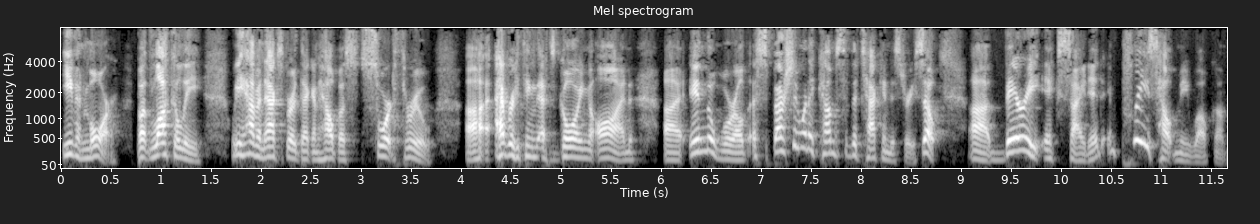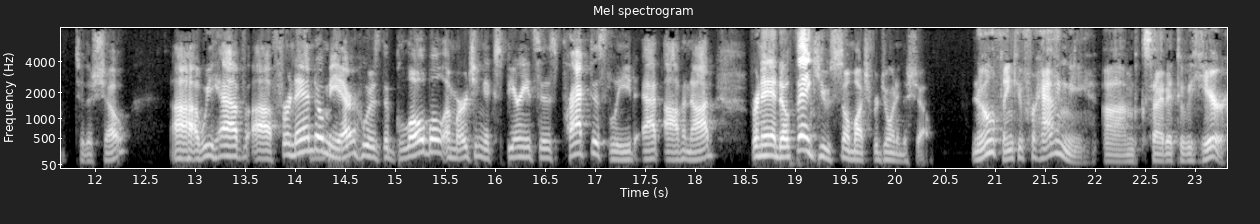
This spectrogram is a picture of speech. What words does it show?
even more. But luckily, we have an expert that can help us sort through uh, everything that's going on uh, in the world, especially when it comes to the tech industry. So, uh, very excited, and please help me welcome to the show. Uh, we have Fernando Mier, who is the Global Emerging Experiences Practice Lead at Avanade. Fernando, thank you so much for joining the show. No, thank you for having me. I'm excited to be here.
